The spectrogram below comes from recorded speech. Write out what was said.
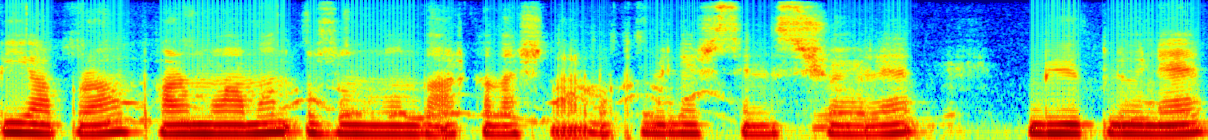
bir yaprağı parmağımın uzunluğunda arkadaşlar bakabilirsiniz. Şöyle büyüklüğüne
